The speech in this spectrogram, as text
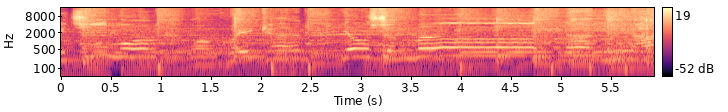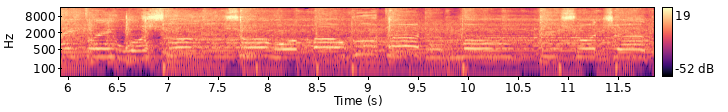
会寂寞。往回看，有什么？那女孩对我说，说我保护她的梦，说这个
